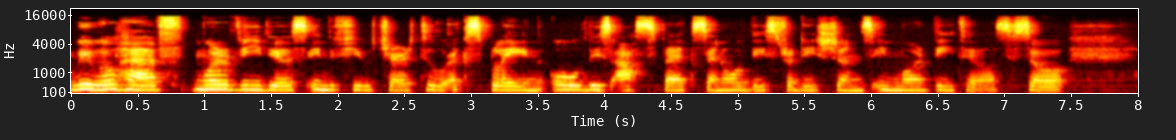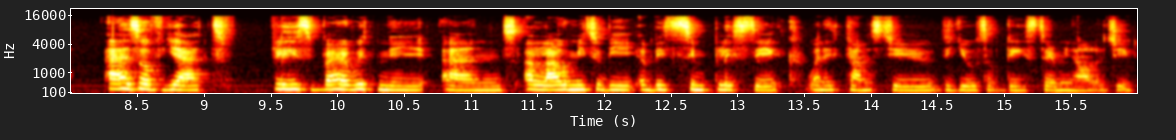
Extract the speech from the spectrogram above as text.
We will have more videos in the future to explain all these aspects and all these traditions in more details. So, as of yet, please bear with me and allow me to be a bit simplistic when it comes to the use of this terminology.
